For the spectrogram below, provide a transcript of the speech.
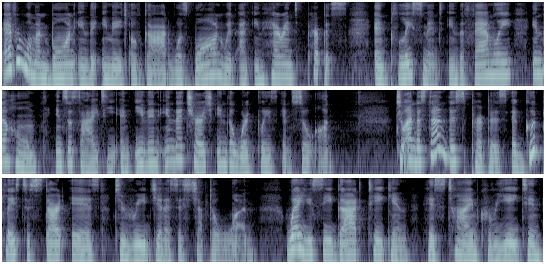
Every woman born in the image of God was born with an inherent purpose and placement in the family, in the home, in society, and even in the church, in the workplace, and so on. To understand this purpose, a good place to start is to read Genesis chapter 1, where you see God taking his time creating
